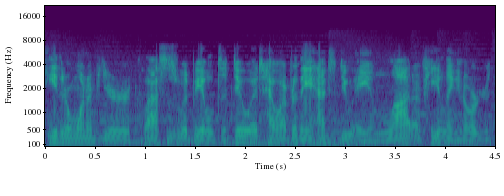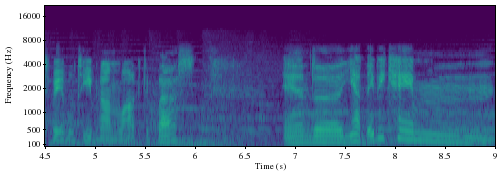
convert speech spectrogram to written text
either one of your classes would be able to do it. However, they had to do a lot of healing in order to be able to even unlock the class. And yeah, they became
